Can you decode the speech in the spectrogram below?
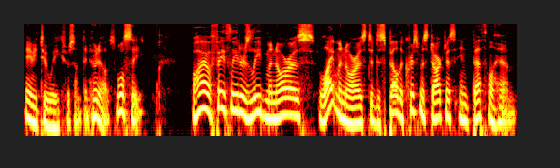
maybe two weeks or something. Who knows? We'll see. Ohio faith leaders lead menorahs, light menorahs to dispel the Christmas darkness in Bethlehem.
